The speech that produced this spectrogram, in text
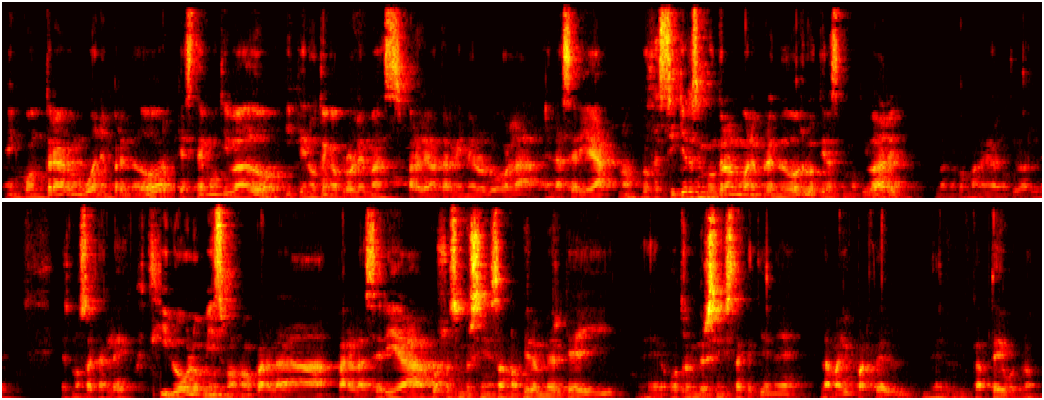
encontrar un buen emprendedor que esté motivado y que no tenga problemas para levantar dinero luego en la, en la serie A. ¿no? Entonces, si quieres encontrar un buen emprendedor, lo tienes que motivar y la mejor manera de motivarle es no sacarle equity. Y luego lo mismo, ¿no? Para la, para la serie A, pues los inversionistas no quieren ver que hay eh, otro inversionista que tiene la mayor parte del, del, cap table, ¿no?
